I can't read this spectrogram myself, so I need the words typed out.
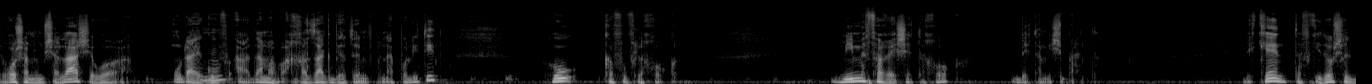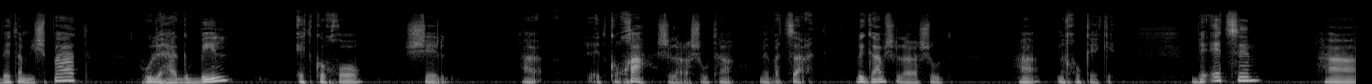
ראש הממשלה, שהוא אולי הגוף, mm-hmm. האדם החזק ביותר מבחינה פוליטית, הוא כפוף לחוק. מי מפרש את החוק? בית המשפט. וכן, תפקידו של בית המשפט הוא להגביל את כוחו של, את כוחה של הרשות המבצעת, וגם של הרשות המחוקקת. בעצם אה,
